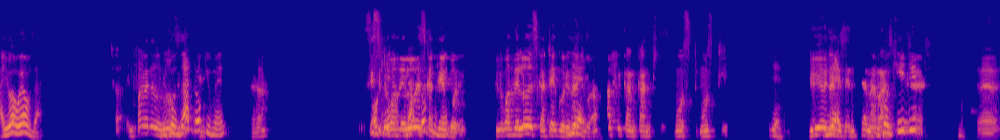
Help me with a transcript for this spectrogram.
Are you aware of that? Uh, in fact, because that document Uh-huh. sisi Okay, the lowest document- category. Tulikuwa the lowest category Yes. unajua african countries most mostly. Yes. Hiyo Yes. inadependea na because ranking, egypt eh, eh.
